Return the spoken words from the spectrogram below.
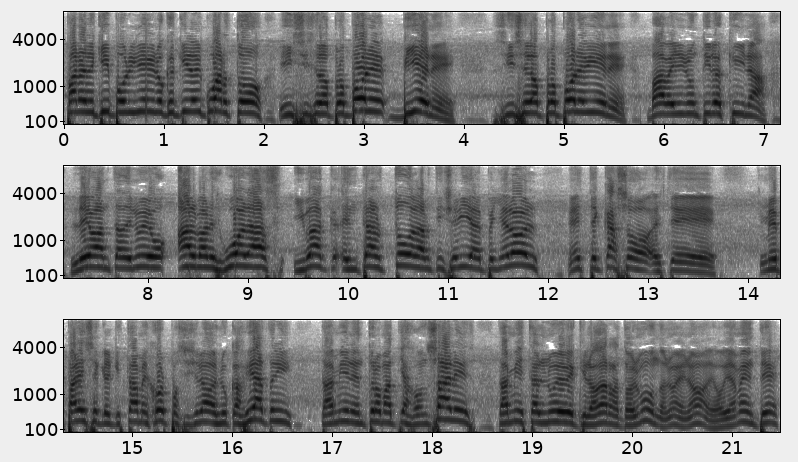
para el equipo orinegro que quiere el cuarto. Y si se lo propone, viene. Si se lo propone, viene. Va a venir un tiro esquina. Levanta de nuevo Álvarez Wallace. Y va a entrar toda la artillería de Peñarol. En este caso, este, me parece que el que está mejor posicionado es Lucas Beatri. También entró Matías González. También está el 9 que lo agarra todo el mundo, 9, ¿no? Obviamente.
